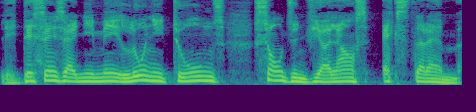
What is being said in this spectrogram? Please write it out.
Les dessins animés Looney Tunes sont d'une violence extrême.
